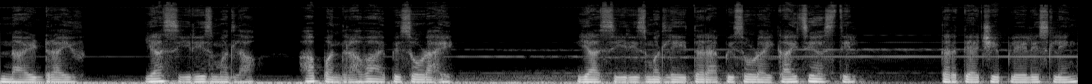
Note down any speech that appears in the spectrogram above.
नाईट ड्राईव्ह या सिरीजमधला हा पंधरावा एपिसोड आहे. या सिरीजमधले इतर एपिसोड ऐकायचे असतील तर त्याची प्लेलिस्ट लिंक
